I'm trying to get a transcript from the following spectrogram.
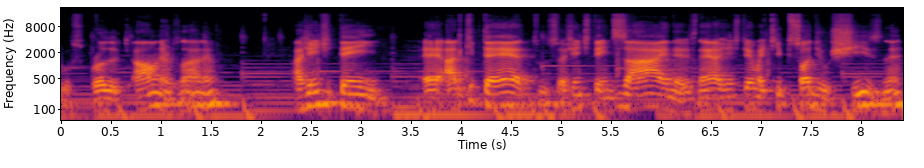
Os Product Owners lá, né? A gente tem é, arquitetos, a gente tem designers, né? A gente tem uma equipe só de UX, né?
